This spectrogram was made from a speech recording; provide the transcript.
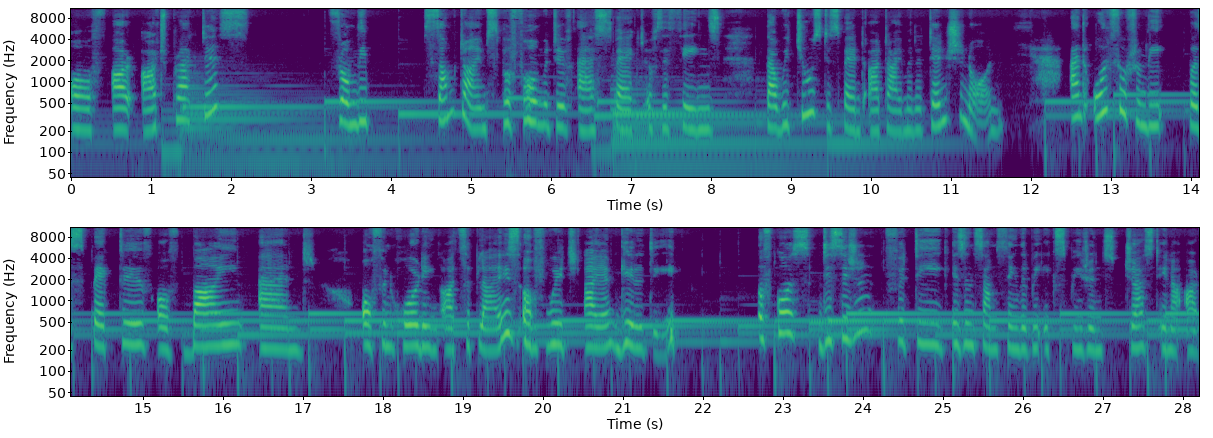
of our art practice, from the sometimes performative aspect of the things that we choose to spend our time and attention on, and also from the perspective of buying and often hoarding art supplies, of which I am guilty. Of course, decision fatigue isn't something that we experience just in our art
